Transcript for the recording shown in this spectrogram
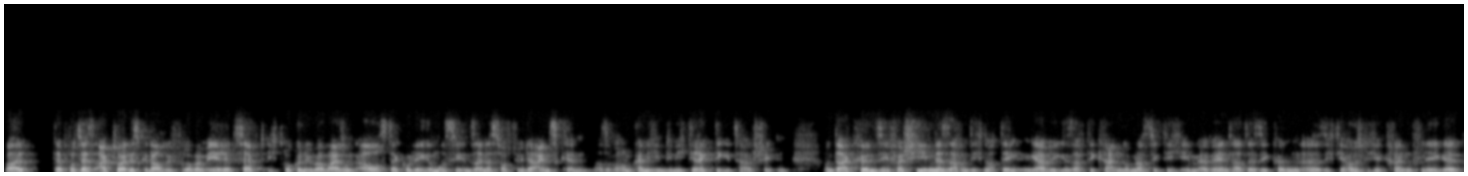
Weil der Prozess aktuell ist genauso wie früher beim E-Rezept. Ich drucke eine Überweisung aus, der Kollege muss sie in seiner Software wieder einscannen. Also warum kann ich ihm die nicht direkt digital schicken? Und da können Sie verschiedene Sachen sich noch denken. Ja, wie gesagt, die Krankengymnastik, die ich eben erwähnt hatte, Sie können äh, sich die häusliche Krankenpflege,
